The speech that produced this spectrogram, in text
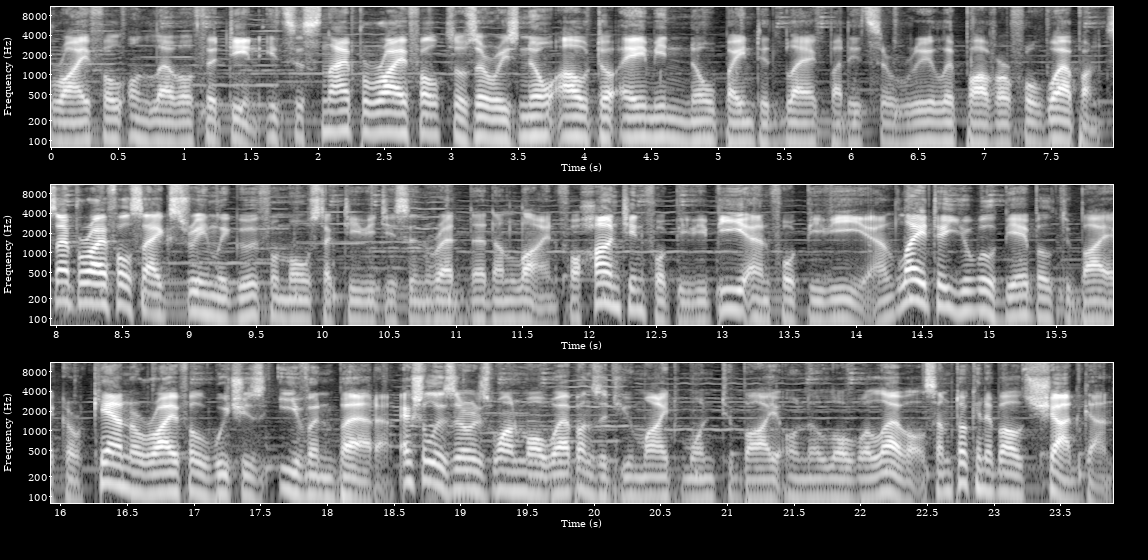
rifle on level 13. It's a sniper rifle, so there is no auto aiming, no Paint It Black, but it's a really powerful weapon. Sniper rifles are extremely good for most activities in Red Dead Online, for hunting, for PvP and for PvE, and later you will be able to buy a Carcano rifle which is even better. Actually there is one more weapon that you might want to buy on the lower levels, I'm talking about shotgun.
